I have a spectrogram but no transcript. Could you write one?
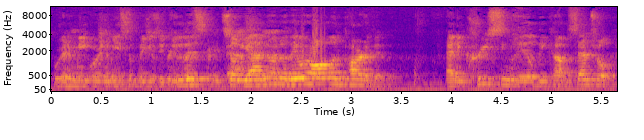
We're going to meet. We're going to meet some people who do this. So yeah, no, no, they were all in part of it and increasingly it'll become central.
